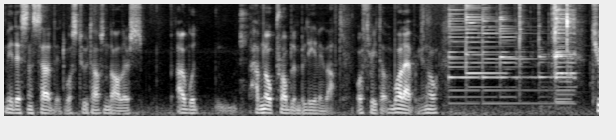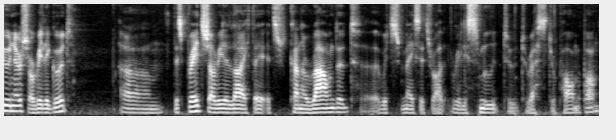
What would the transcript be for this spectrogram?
me this and said it was two thousand dollars, I would have no problem believing that, or three thousand, whatever. You know, tuners are really good. Um, this bridge I really like. It's kind of rounded, uh, which makes it really smooth to, to rest your palm upon.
